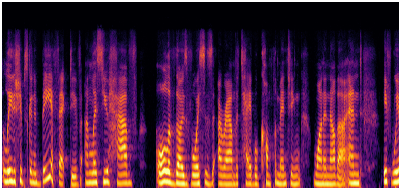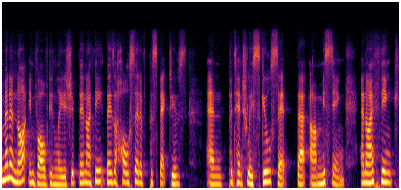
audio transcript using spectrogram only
leadership's going to be effective unless you have all of those voices around the table complementing one another. And if women are not involved in leadership, then I think there's a whole set of perspectives and potentially skill set that are missing. And I think,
